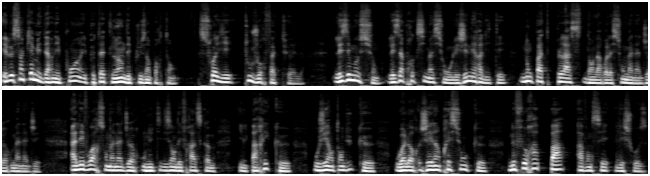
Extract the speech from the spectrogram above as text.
Et le cinquième et dernier point est peut-être l'un des plus importants. Soyez toujours factuel. Les émotions, les approximations ou les généralités n'ont pas de place dans la relation manager-manager. Allez voir son manager en utilisant des phrases comme il paraît que, ou j'ai entendu que, ou alors j'ai l'impression que, ne fera pas avancer les choses.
